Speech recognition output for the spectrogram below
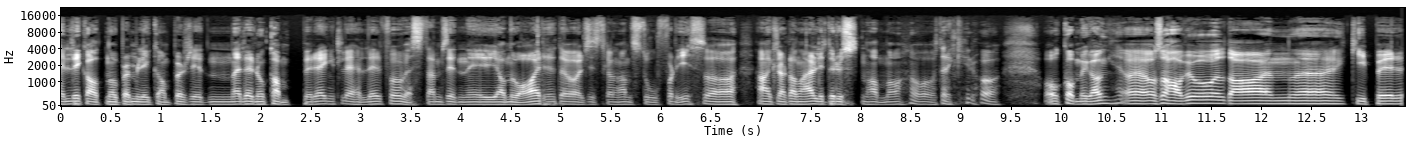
heller ikke har hatt noen Premier League-kamper siden Eller noen kamper, egentlig, heller, for Westham siden i januar. Det var vel siste gang han sto for de, så ja, klart han er litt rusten, han òg, og trenger å, å, komme i gang. Eh, og så har vi jo da en keeper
